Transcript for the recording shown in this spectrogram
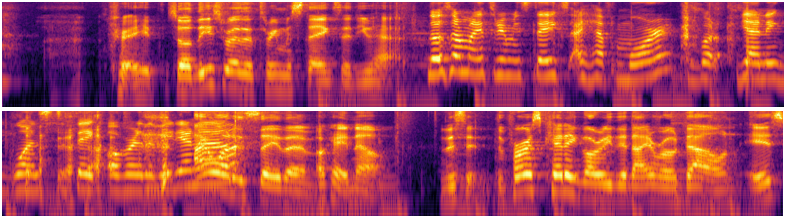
Great. So these were the three mistakes that you had. Those are my three mistakes. I have more, but Janik wants to take over the video now. I want to say them. Okay, now, listen. The first category that I wrote down is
